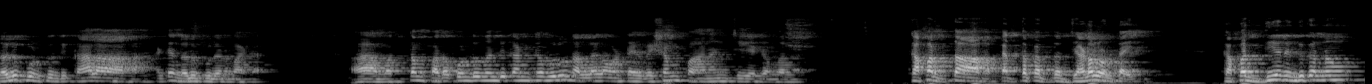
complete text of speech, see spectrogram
నలుపు ఉంటుంది కాలాహ అంటే నలుపులు అనమాట ఆ మొత్తం పదకొండు మంది కంఠములు నల్లగా ఉంటాయి. విషం పానం చేయటం వల్ల. కపర్దాహ పెద్ద పెద్ద జడలు ఉంటాయి కపర్ది అని ఎందుకన్నాం?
